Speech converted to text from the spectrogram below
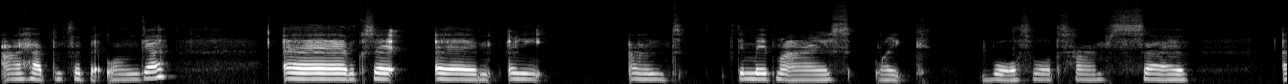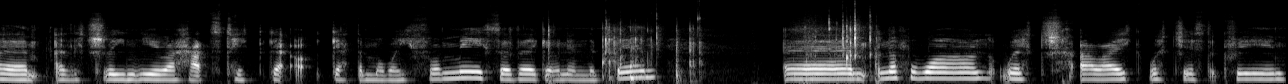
I had them for a bit longer um because I um only and they made my eyes like water all the time so um I literally knew I had to take get get them away from me so they're going in the bin. Um another one which I like which is the cream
